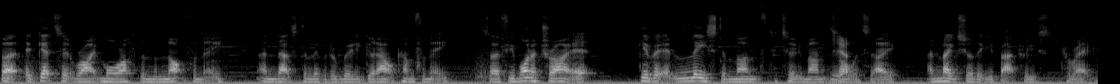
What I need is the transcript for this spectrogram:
But it gets it right more often than not for me, and that's delivered a really good outcome for me. So if you want to try it, give it at least a month to two months, I would say, and make sure that your battery's correct.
